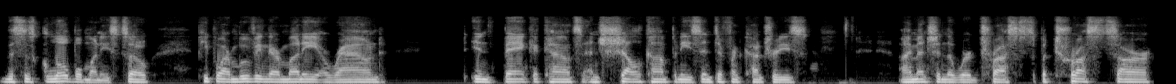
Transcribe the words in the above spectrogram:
this is global money, so people are moving their money around in bank accounts and shell companies in different countries. I mentioned the word trusts, but trusts are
